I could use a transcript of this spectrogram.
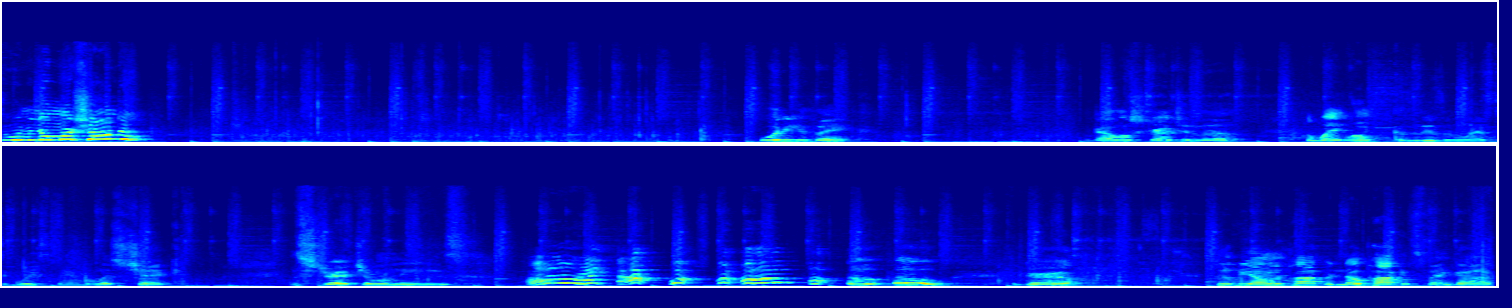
Do we no more Shonda? What do you think? Got a little stretch in the, the weight, well, because it is an elastic waistband, but let's check the stretch on these. All right. Ah, oh, oh, oh, oh. Girl, to be on and popping. No pockets, thank God,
